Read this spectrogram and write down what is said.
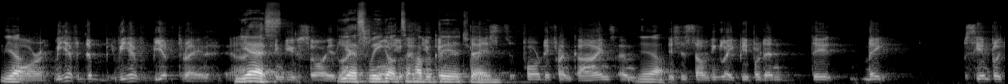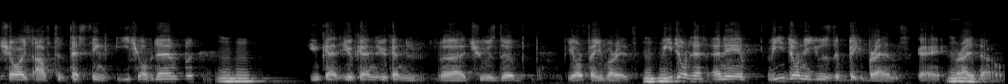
Yeah. Or we have the we have beer train. Uh, Yes. I think you saw it. Yes, we got to have a beer train. four different kinds, and Yeah. this is something like people then they make simple choice after testing each of them. Mm-hmm. You can you can you can uh, choose the your favorite. Mm-hmm. We don't have any. We don't use the big brands. Okay, right now.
